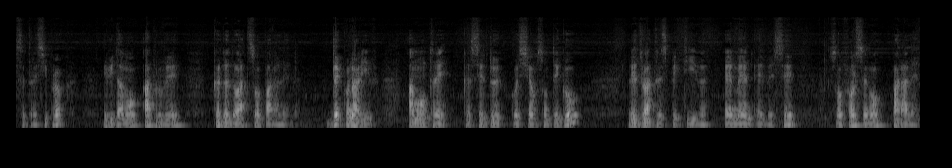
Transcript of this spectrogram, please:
cette réciproque? Évidemment, à prouver que deux droites sont parallèles. Dès qu'on arrive à montrer que ces deux quotients sont égaux, les droites respectives MN et BC sont forcément parallèles.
